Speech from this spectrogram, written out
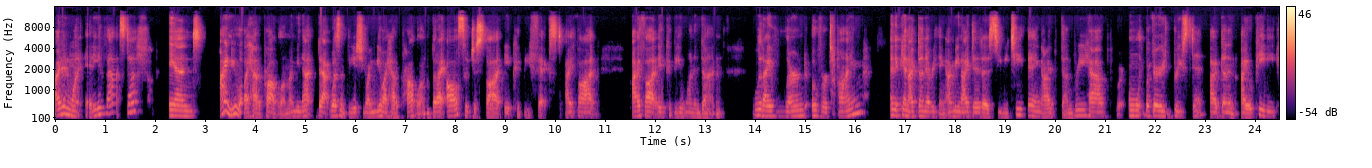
i didn't want any of that stuff and I knew I had a problem. I mean, that that wasn't the issue. I knew I had a problem, but I also just thought it could be fixed. I thought, I thought it could be one and done. What I've learned over time, and again, I've done everything. I mean, I did a CBT thing, I've done rehab, only but very brief stint. I've done an IOP.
